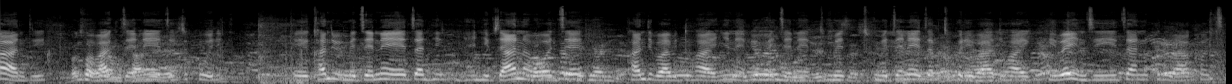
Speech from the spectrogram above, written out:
kandi bumva bagize neza by'ukuri. Eh, kandi bimeze neza nti- nti- ntivyanaboze kandi babiduhaye tume- tumeze neza by'ukuri baduhaye ibeyi nziza n'ukuri bakoze.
